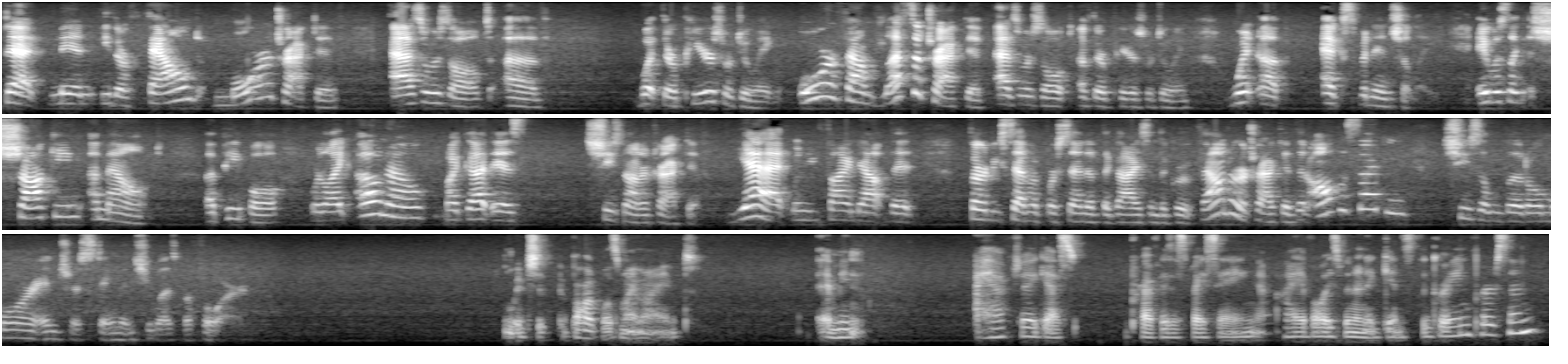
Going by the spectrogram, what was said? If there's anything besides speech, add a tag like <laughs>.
that men either found more attractive as a result of what their peers were doing or found less attractive as a result of their peers were doing went up exponentially. It was like a shocking amount of people were like, oh no, my gut is she's not attractive. Yet, when you find out that 37% of the guys in the group found her attractive, then all of a sudden she's a little more interesting than she was before. which boggles my mind. I mean, I have to, I guess, preface this by saying I have always been an against the grain person.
